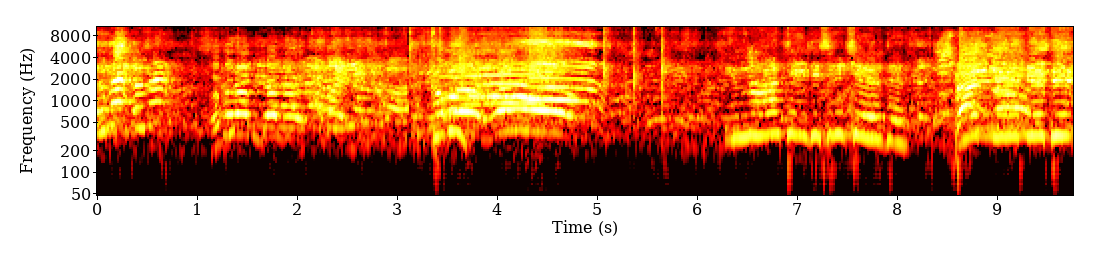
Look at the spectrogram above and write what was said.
Ömer, Ömer. Ömer abi geldi. Kabul. Ümmühan teyzesini çağırdı. Ben 27,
